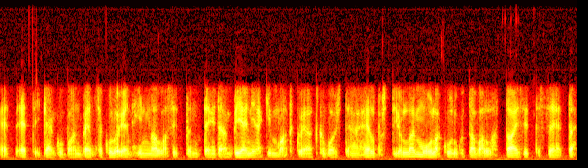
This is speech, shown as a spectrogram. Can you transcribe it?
Että et ikään kuin vain bensakulujen hinnalla sitten tehdään pieniäkin matkoja, jotka voisi tehdä helposti jollain muulla kulkutavalla. Tai sitten se, että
